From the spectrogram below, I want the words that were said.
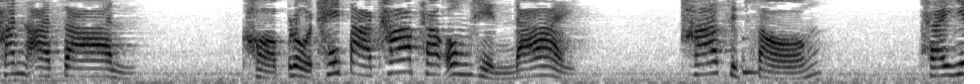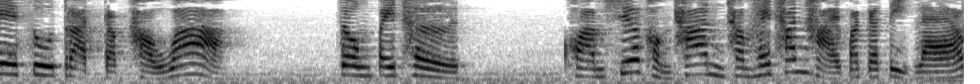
ท่านอาจารย์ ขอโปรดให้ตาข้าพระองค์เห็นได้ห้าสิบสองพระเยซูตรัสกับเขาว่า จงไปเถิด ความเชื่อของท่านทำให้ท่านหายปกติแล้ว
